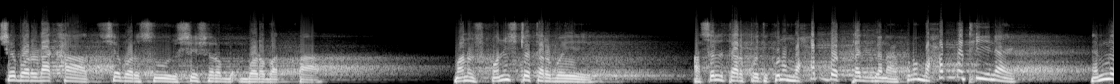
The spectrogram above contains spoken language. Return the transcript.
সে বড় ডাকাত, সে বড় সুর সে বড় বাট্টা মানুষ অনিষ্টতার বয়ে আসলে তার প্রতি কোনো মহাব্বত থাকবে না, কোনো মহাব্বতই নাই। এমনি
